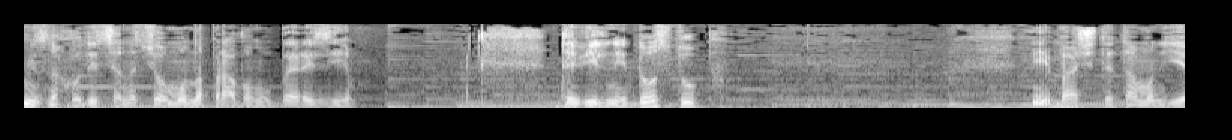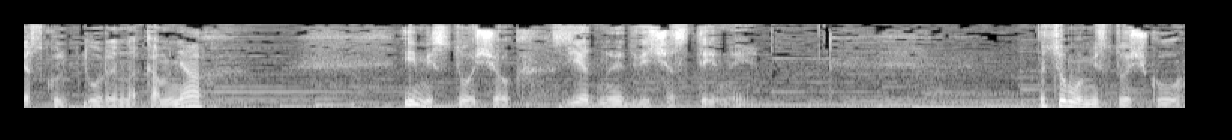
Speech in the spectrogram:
Він знаходиться на цьому на правому березі, де вільний доступ. І бачите, там он є скульптури на камнях і місточок з'єднує дві частини. По цьому місточку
